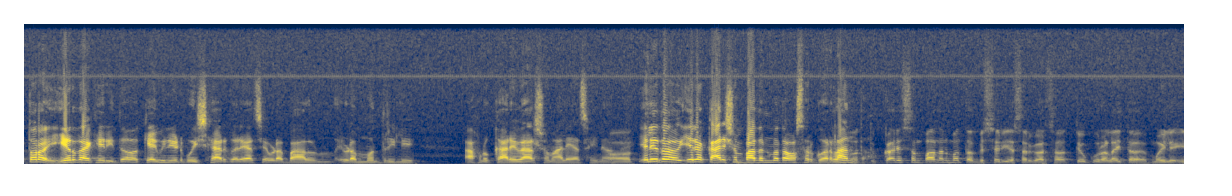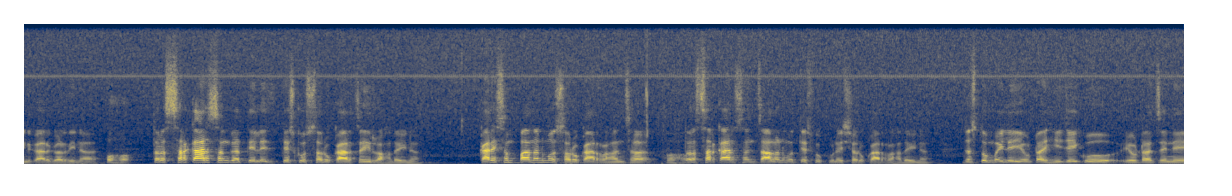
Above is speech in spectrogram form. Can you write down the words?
तर हेर्दाखेरि त क्याबिनेट बहिष्कार गरेका छ एउटा बाल एउटा मन्त्रीले आफ्नो कार्यभार सम्हालेका छैन। यसले त यसले कार्य सम्पादनमा त असर गर्ला नि त कार्य सम्पादनमा त बेसरी असर गर्छ। त्यो कुरालाई त मैले इन्कार गर्दिनँ। ओहो। तर सरकारसँग त्यसले त्यसको सरोकार चाहिँ रहँदैन। कार्य सम्पादनमा सरोकार रहन्छ। तर सरकार सञ्चालनमा त्यसको कुनै सरोकार रहँदैन। जस्तो मैले एउटा हिजैको एउटा चाहिँ नि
